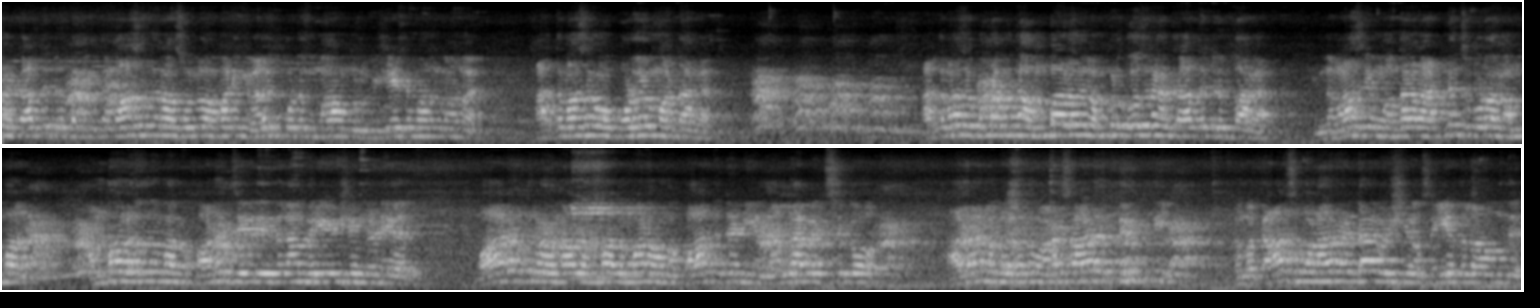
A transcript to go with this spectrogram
நான் காத்துட்டு இருப்பாங்க இந்த மாசத்துல நான் சொல்லுவேன் அம்மா நீங்க விளக்கு போடுங்கம்மா. உங்களுக்கு விசேஷமா இருந்தாங்க அடுத்த மாசம் அவங்க போடவே மாட்டாங்க. அடுத்த மாசம் போடாம வந்து அம்பாள் வந்து நம்மளுக்கோசரம் நாங்க காத்துட்டு இருப்பாங்க. இந்த மாசம் இவங்க வந்தாங்க அட்டன்ஸ் போடுவாங்க அம்பாள். அம்பாள் வந்து நமக்கு பணம் செய்யறது இதெல்லாம் பெரிய விஷயம் கிடையாது. வாரத்துல ஒரு நாள் அம்பாளுமா நம்ம பார்த்துட்டு நீங்க நல்லா வச்சுக்கோ. அதான் நம்மளுக்கு வந்து மனசார திருப்தி. நம்ம காசு போனாலும் ரெண்டாவது விஷயம் செய்யறதுலாம் வந்து.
